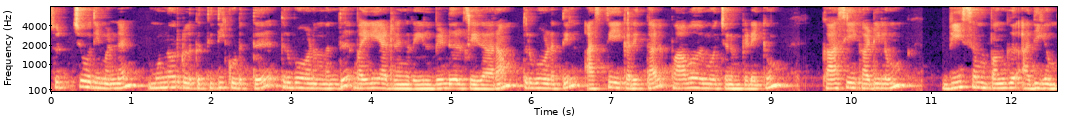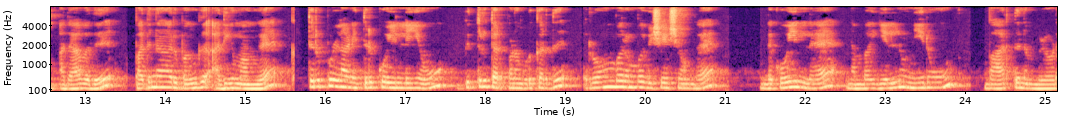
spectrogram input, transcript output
சுச்சோதி மன்னன் முன்னோர்களுக்கு திதி கொடுத்து திருபுவனம் வந்து வைகை ஆற்றங்கரையில் வேண்டுதல் செய்தாராம். திருபுவனத்தில் அஸ்தியை கரைத்தால் பாவ விமோச்சனம் கிடைக்கும். காசியை காட்டிலும் வீசம் பங்கு அதிகம் அதாவது பதினாறு பங்கு அதிகமாங்க. திருப்புல்லானி திருக்கோயில்லையும் பித்ரு தர்ப்பணம் கொடுக்கறது ரொம்ப ரொம்ப விசேஷங்க. இந்த கோயிலில் நம்ம எள்ளும் நீரும் வார்த்து நம்மளோட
